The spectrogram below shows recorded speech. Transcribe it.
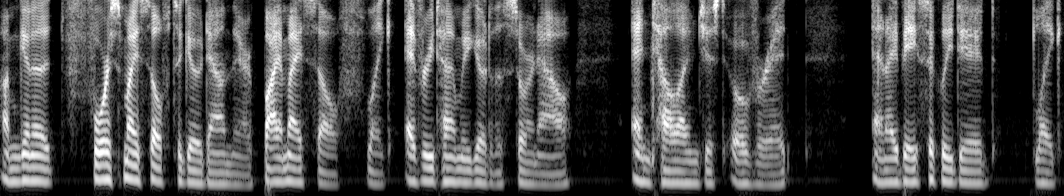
I'm going to force myself to go down there by myself like every time we go to the store now until I'm just over it. And I basically did like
